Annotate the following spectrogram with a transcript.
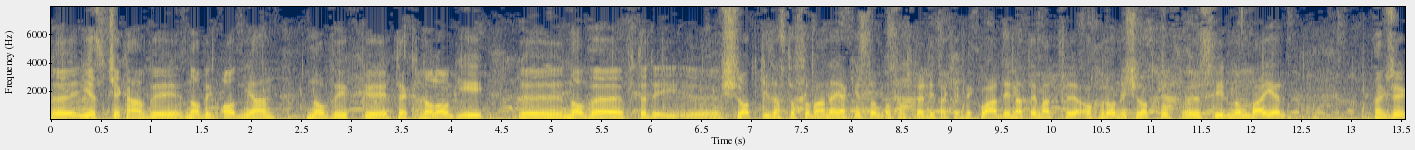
e, jest ciekawy nowych odmian, nowych e, technologii, e, nowe wtedy środki zastosowane, jakie są, bo są wtedy takie wykłady na temat ochrony środków z firmą Bayer. Także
